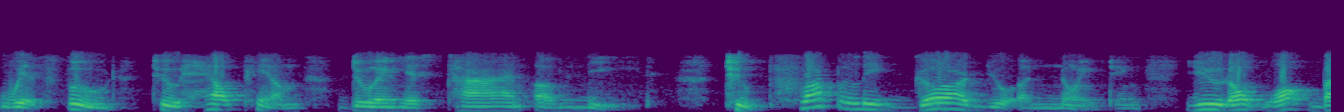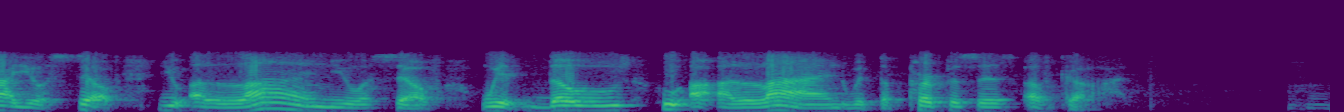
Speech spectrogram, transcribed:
with food to help him during his time of need. To properly guard your anointing, you don't walk by yourself, you align yourself with those who are aligned with the purposes of God. Mm-hmm.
